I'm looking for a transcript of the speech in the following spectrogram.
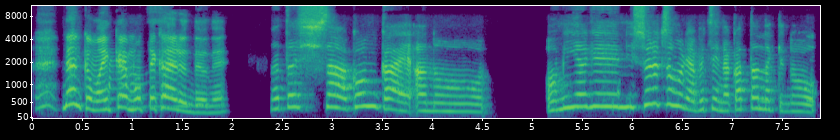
う、なんか毎回持って帰るんだよね。私さ、今回、あの、お土産にするつもりは別になかったんだけど、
